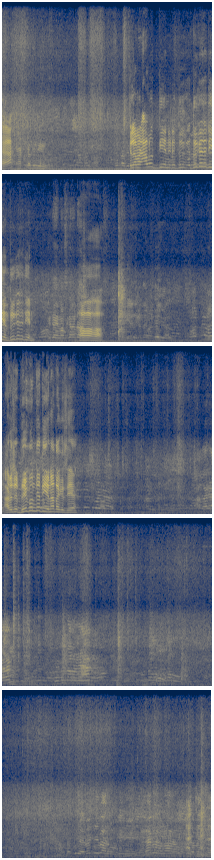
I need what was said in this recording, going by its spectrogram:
হ্যাঁ? একটা দিলে তাহলে আমার আলু দিন এটা দুই দুই কেজি দিন দুই কেজি দিন হ্যাঁ হ্যাঁ হ্যাঁ। আর ওই যে বেগুন দিয়ে দিয়ে না থাকে যে আচ্ছা। আচ্ছা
